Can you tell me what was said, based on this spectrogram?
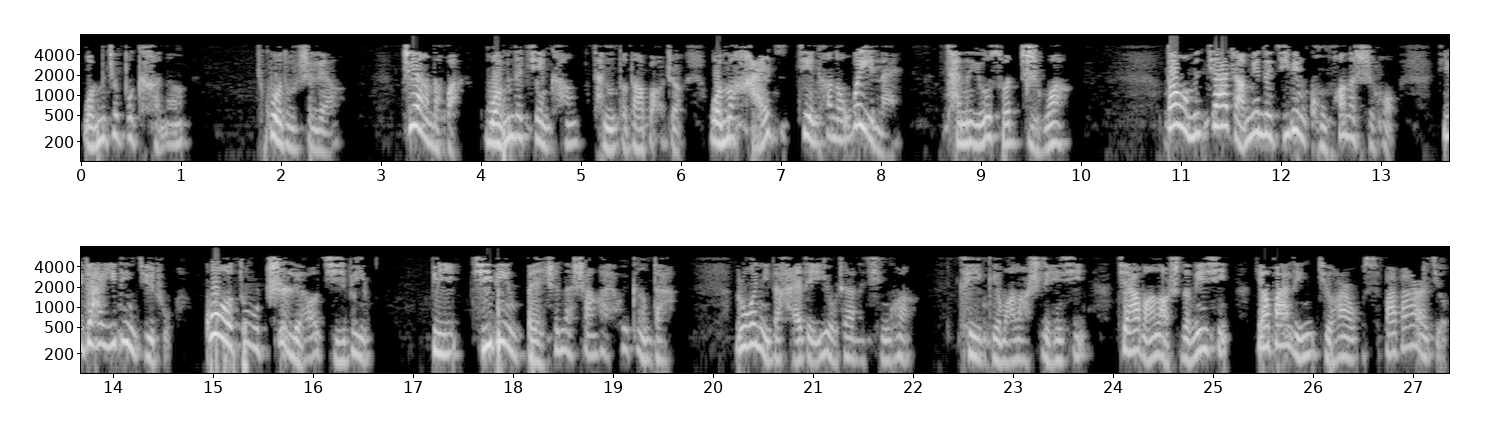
我们就不可能过度治疗。这样的话，我们的健康才能得到保证，我们孩子健康的未来才能有所指望。当我们家长面对疾病恐慌的时候，大家一定记住，过度治疗疾病比疾病本身的伤害会更大。如果你的孩子也有这样的情况，可以给王老师联系，加王老师的微信幺八零九二五四八八二九。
